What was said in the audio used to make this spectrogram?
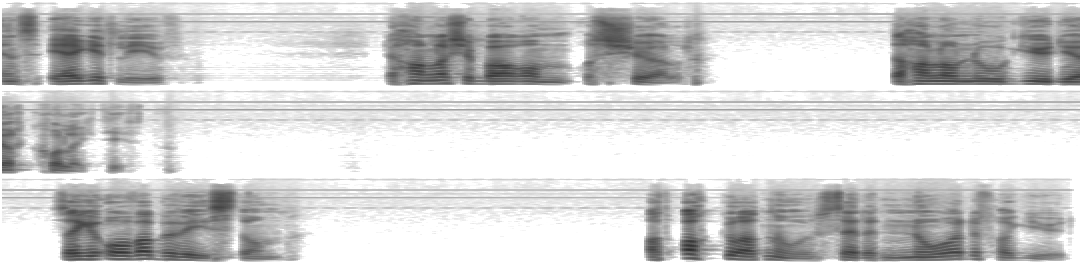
ens eget liv, det handler ikke bare om oss sjøl. Det handler om noe Gud gjør kollektivt. Så jeg er overbevist om at akkurat nå så er det nåde fra Gud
